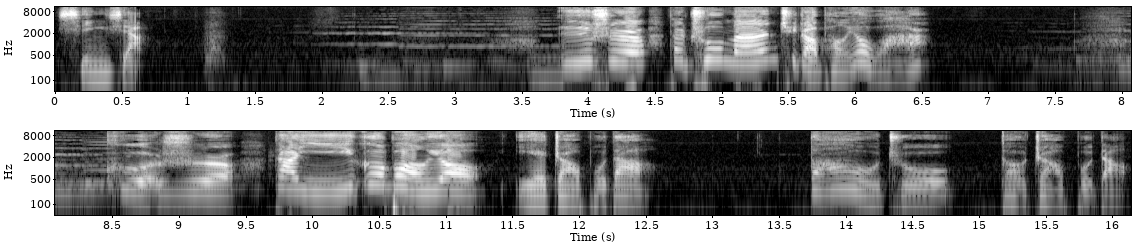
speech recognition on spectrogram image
心想。于是他出门去找朋友玩，可是他一个朋友也找不到，到处都找不到。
